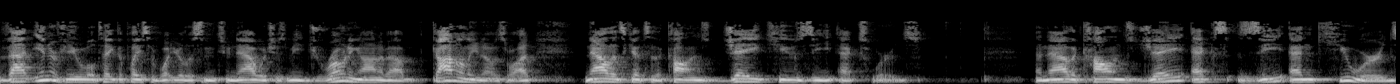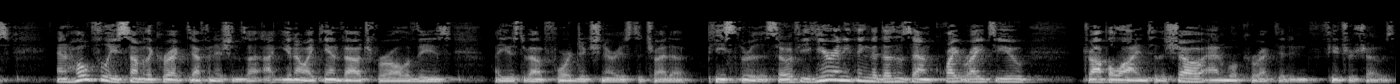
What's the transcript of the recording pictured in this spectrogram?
That interview will take the place of what you're listening to now, which is me droning on about God only knows what. Now let's get to the Collins JQZX words. And now the Collins J, X, Z, and Q words, and hopefully some of the correct definitions. I, you know, I can't vouch for all of these. I used about four dictionaries to try to piece through this. So if you hear anything that doesn't sound quite right to you, drop a line to the show and we'll correct it in future shows.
